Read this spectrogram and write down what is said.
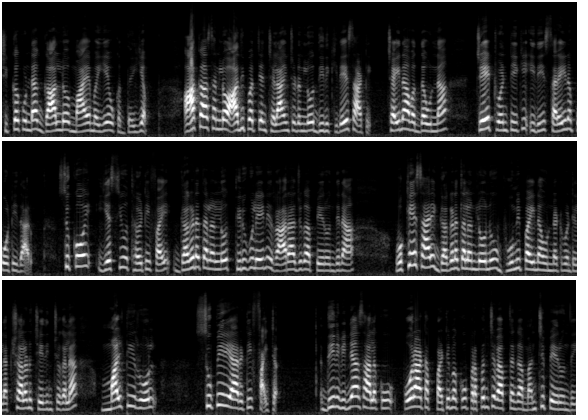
చిక్కకుండా గాల్లో మాయమయ్యే ఒక దయ్యం. ఆకాశంలో ఆధిపత్యం చెలాయించడంలో దీనికి ఇదే సాటి. చైనా వద్ద ఉన్న జే ట్వంటీకి ఇది సరైన పోటీదారు. సుకోయ్ ఎస్యు థర్టీ ఫైవ్ గగనతలంలో తిరుగులేని రారాజుగా పేరొందిన ఒకేసారి గగనతలంలోనూ భూమిపైన ఉన్నటువంటి లక్ష్యాలను ఛేదించగల మల్టీ రోల్ సుపీరియారిటీ ఫైటర్. దీని విన్యాసాలకు పోరాట పటిమకు ప్రపంచవ్యాప్తంగా మంచి పేరుంది.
